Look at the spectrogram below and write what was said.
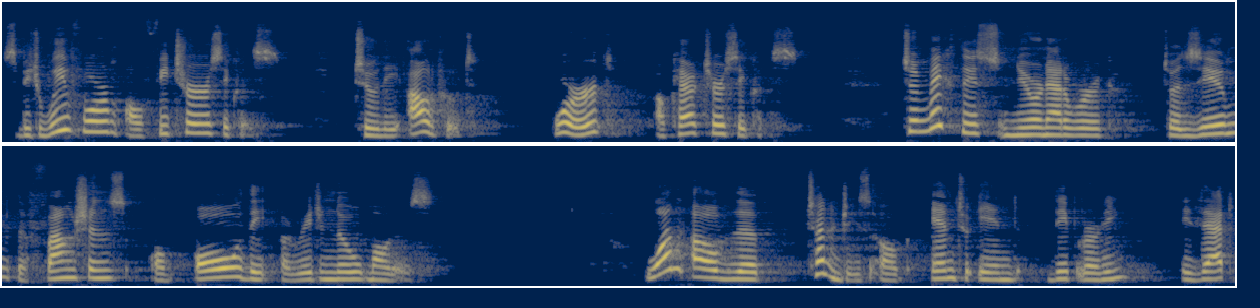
speech waveform or feature sequence, to the output, word or character sequence. To make this neural network to assume the functions of all the original models. One of the challenges of end-to-end deep learning is that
